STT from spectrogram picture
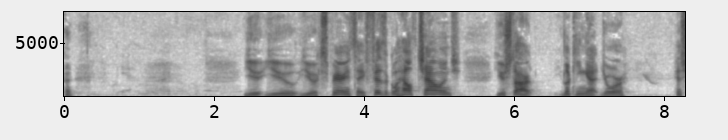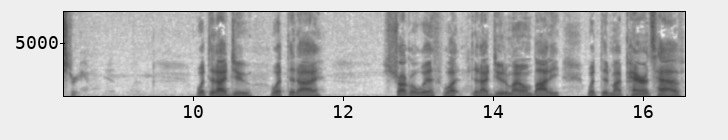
you, you, you experience a physical health challenge, you start looking at your history. What did I do? What did I struggle with? What did I do to my own body? What did my parents have?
